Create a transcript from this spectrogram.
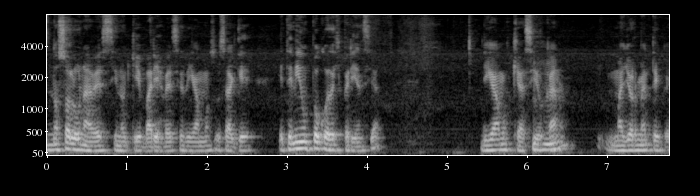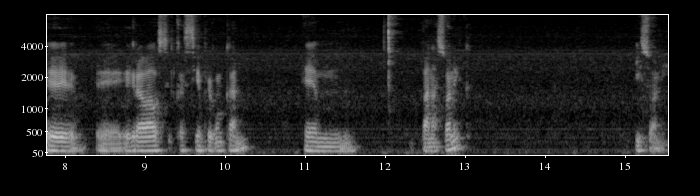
no solo una vez, sino que varias veces, digamos, o sea que he tenido un poco de experiencia. Digamos que ha sido Canon. Mayormente eh, eh, he grabado casi siempre con Canon. Em, Panasonic y Sony.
